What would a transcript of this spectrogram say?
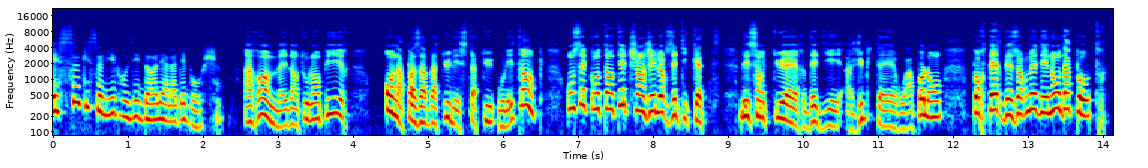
et ceux qui se livrent aux idoles et à la débauche. À Rome et dans tout l'Empire, on n'a pas abattu les statues ou les temples, on s'est contenté de changer leurs étiquettes. Les sanctuaires dédiés à Jupiter ou à Apollon portèrent désormais des noms d'apôtres.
